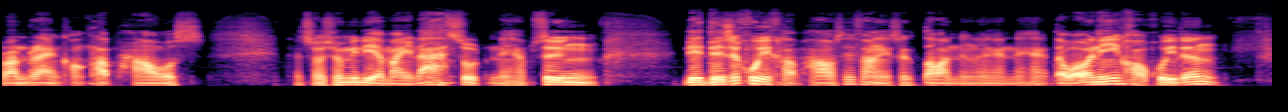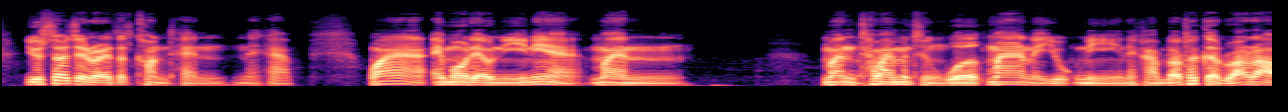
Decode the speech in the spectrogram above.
ร้อนแรงของ Clubhouse โซเชียลมีเดียใหม่ล่าสุดนะครับ ซึ่งเดี๋ยวเดี๋ยวจะคุย Clubhouse ให้ฟังอีกสักตอนหนึ่งแล้วกันนะฮะแต่ว่าวันนี้ขอคุยเรื่อง user generated content นะครับ ว่าไอ้โมเดลนี้เนี่ยมัน มันทำไมมันถึงเวิร์กมากในยุคนี้นะครับแล้วถ้าเกิดว่าเรา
